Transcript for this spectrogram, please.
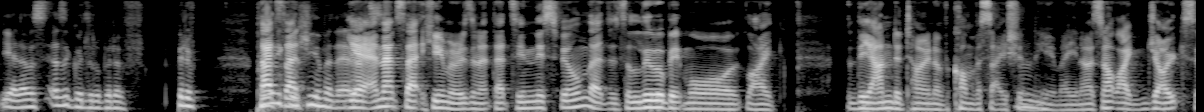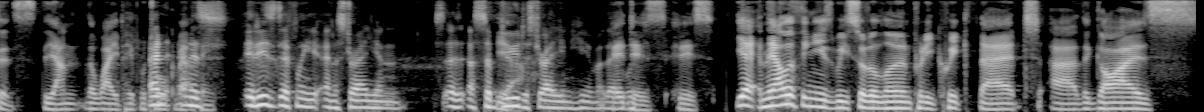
yeah. That was that was a good little bit of bit of That's political that humor there. Yeah, That's- and that's that humor, isn't it? That's in this film. That it's a little bit more like the undertone of conversation Hmm. humor. You know, it's not like jokes. It's the un- the way people talk and, about and things. it is definitely an Australian, a, a subdued Yeah. Australian humor. There It with- is. It is. Yeah, and the other thing is we sort of learn pretty quick that uh, the guys,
